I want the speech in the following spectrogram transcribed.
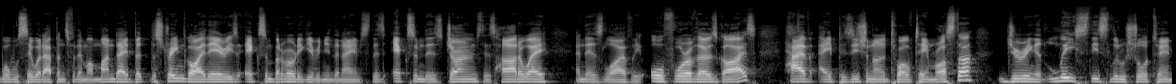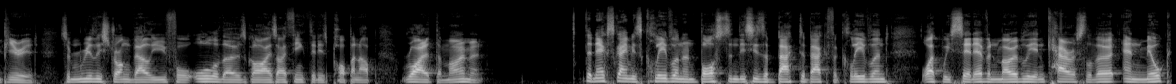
well, we'll see what happens for them on Monday. But the stream guy there is Exum, but I've already given you the names. There's Exum, there's Jones, there's Hardaway, and there's Lively. All four of those guys have a position on a 12 team roster during at least this little short term period. Some really strong value for all of those guys, I think, that is popping up right at the moment. The next game is Cleveland and Boston. This is a back to back for Cleveland. Like we said, Evan Mobley and Caris LeVert and Milk,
